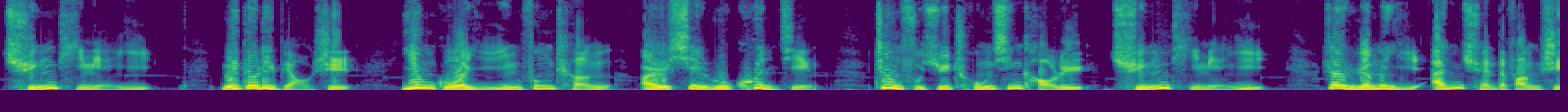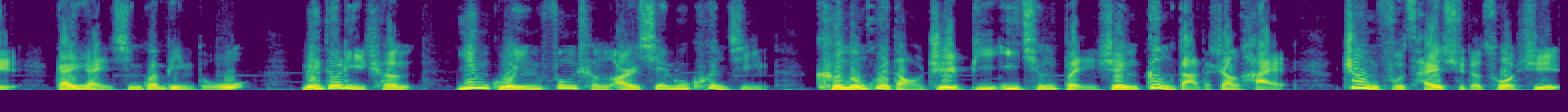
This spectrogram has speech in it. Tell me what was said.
群体免疫。梅德利表示，英国已因封城而陷入困境，政府需重新考虑群体免疫，让人们以安全的方式感染新冠病毒。梅德利称，英国因封城而陷入困境，可能会导致比疫情本身更大的伤害。政府采取的措施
